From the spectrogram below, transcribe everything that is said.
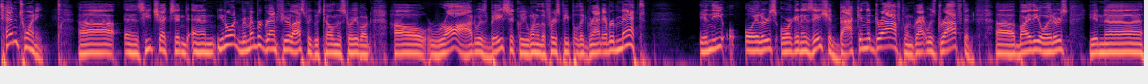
1020 uh, as he checks in. And you know what? Remember Grant Fuhr last week was telling the story about how Rod was basically one of the first people that Grant ever met in the Oilers organization back in the draft when Grant was drafted uh, by the Oilers in uh,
